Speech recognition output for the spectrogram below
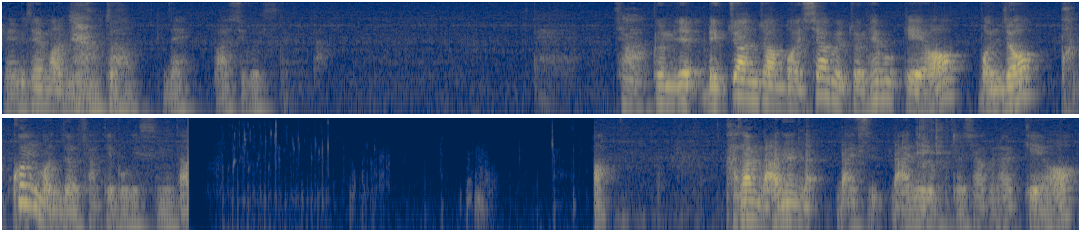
냄새만으로도 네, 마시고 있습니다. 자, 그럼 이제 맥주 안주 한번 시작을 좀 해볼게요. 먼저 팝콘 먼저 시작해 보겠습니다. 가장 나- 난이도부터 시작을 할게요.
